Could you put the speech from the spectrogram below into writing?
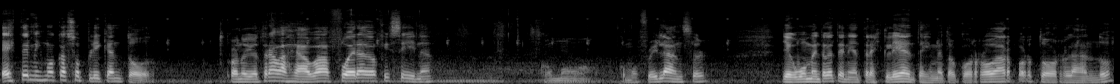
este mismo caso aplica en todo. Cuando yo trabajaba fuera de oficina, como, como freelancer, llegó un momento que tenía tres clientes y me tocó rodar por todo Orlando.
